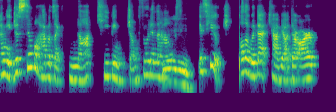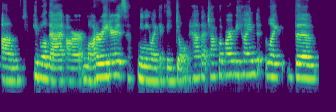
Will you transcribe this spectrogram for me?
I mean, just simple habits like not keeping junk food in the house Mm, is huge. Although with that caveat, there are um people that are moderators, meaning like if they don't have that chocolate bar behind like the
